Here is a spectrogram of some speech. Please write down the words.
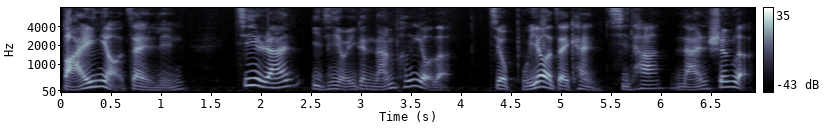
百鸟在林。既然已经有一个男朋友了，就不要再看其他男生了。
